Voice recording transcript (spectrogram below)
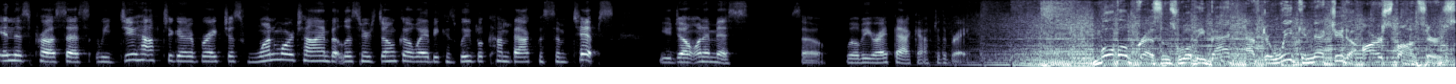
in this process. We do have to go to break just one more time, but listeners, don't go away because we will come back with some tips you don't want to miss. So we'll be right back after the break. Mobile Presence will be back after we connect you to our sponsors.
